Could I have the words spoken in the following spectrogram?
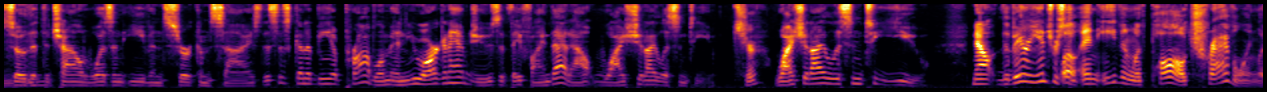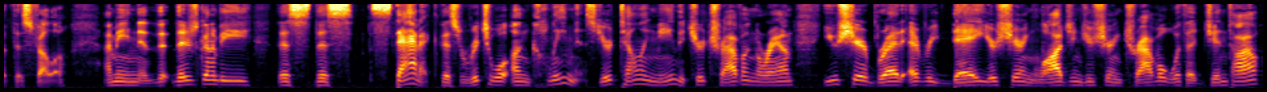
so that mm-hmm. the child wasn't even circumcised. This is going to be a problem, and you are going to have Jews if they find that out. Why should I listen to you? Sure. Why should I listen to you? Now, the very interesting. Well, and even with Paul traveling with this fellow, I mean, th- there's going to be this this static, this ritual uncleanness. You're telling me that you're traveling around, you share bread every day, you're sharing lodgings, you're sharing travel with a Gentile.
